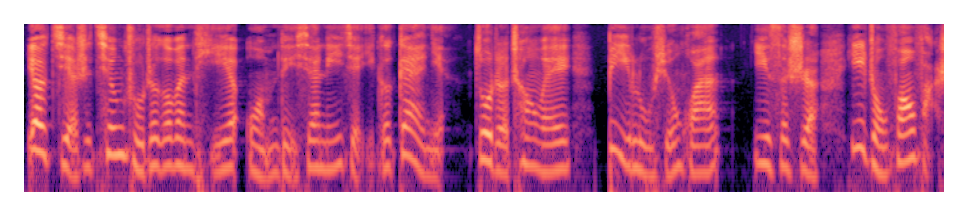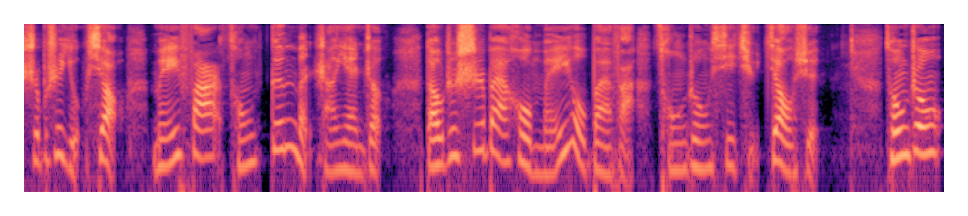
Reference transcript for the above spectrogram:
要解释清楚这个问题，我们得先理解一个概念。作者称为闭路循环，意思是一种方法是不是有效，没法从根本上验证，导致失败后没有办法从中吸取教训，从中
